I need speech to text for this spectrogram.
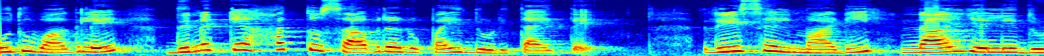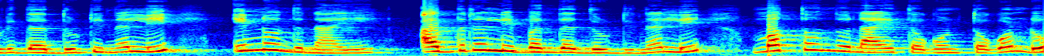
ಓದುವಾಗಲೇ ದಿನಕ್ಕೆ ಹತ್ತು ಸಾವಿರ ರೂಪಾಯಿ ದುಡಿತಾ ಇದ್ದೆ. ರೀಸೇಲ್ ಮಾಡಿ ನಾಯಿಯಲ್ಲಿ ದುಡಿದ ದುಡ್ಡಿನಲ್ಲಿ ಇನ್ನೊಂದು ನಾಯಿ, ಅದರಲ್ಲಿ ಬಂದ ದುಡ್ಡಿನಲ್ಲಿ ಮತ್ತೊಂದು ನಾಯಿ ತಗೊಂಡು ತಗೊಂಡು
